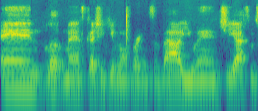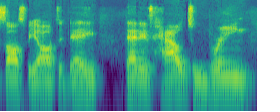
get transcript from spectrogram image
And look, man, it's because she keeps on bringing some value in. She got some sauce for y'all today. That is how to bring,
